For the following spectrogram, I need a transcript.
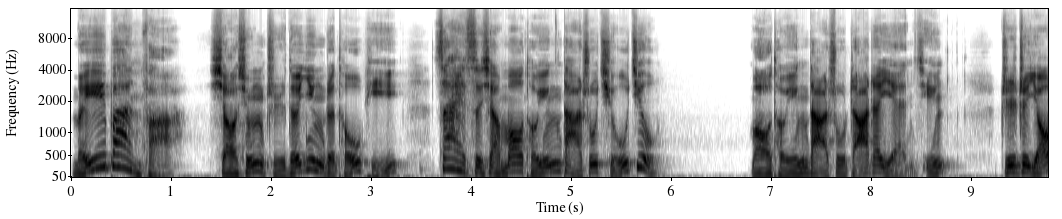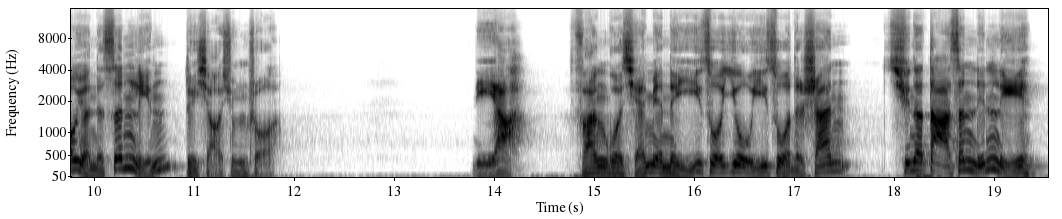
没办法，小熊只得硬着头皮再次向猫头鹰大叔求救。猫头鹰大叔眨眨眼睛，指着遥远的森林，对小熊说：“你呀，翻过前面那一座又一座的山。”去那大森林里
